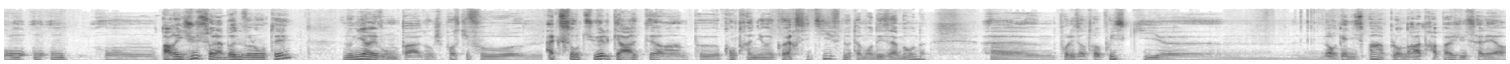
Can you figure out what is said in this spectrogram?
on, parie juste sur la bonne volonté, nous n'y arriverons pas. Donc je pense qu'il faut euh, accentuer le caractère un peu contraignant et coercitif, notamment des amendes, pour les entreprises qui n'organisent pas un plan de rattrapage du salaire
